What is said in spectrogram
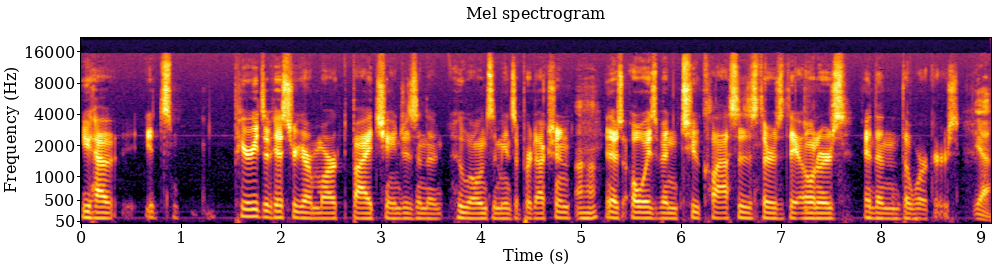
you have it's periods of history are marked by changes in the who owns the means of production. Uh huh. And there's always been two classes. There's the owners and then the workers Yeah.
